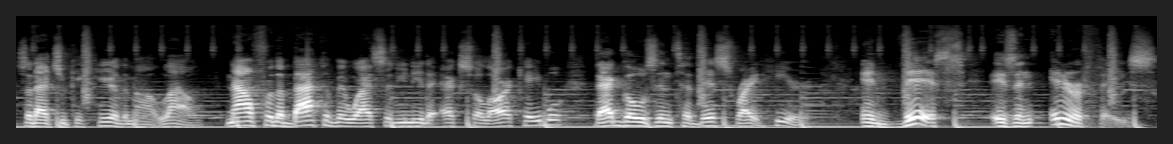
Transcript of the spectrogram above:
so that you can hear them out loud. Now for the back of it, where I said you need an XLR cable, that goes into this right here. And this is an interface.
